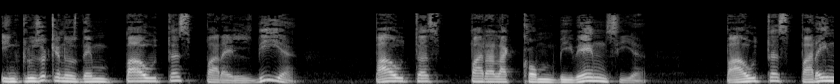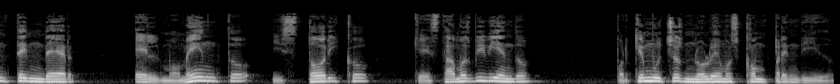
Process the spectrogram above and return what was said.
incluso que nos den pautas para el día, pautas para la convivencia, pautas para entender el momento histórico que estamos viviendo, porque muchos no lo hemos comprendido.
